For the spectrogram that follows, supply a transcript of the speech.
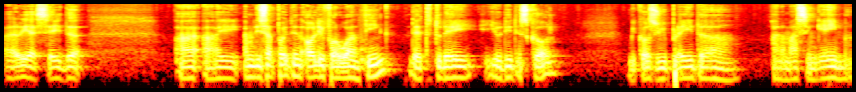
I really said. I, I am disappointed only for one thing that today you didn't score because you played an amazing game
